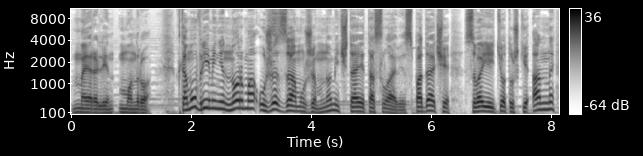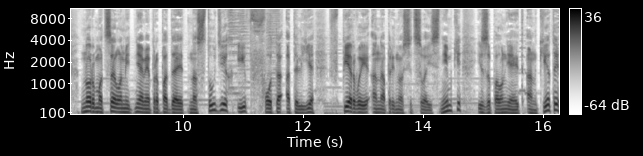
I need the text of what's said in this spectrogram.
Мэрилин Монро. К тому времени Норма уже замужем, но мечтает о славе. С подачи своей тетушки Анны Норма целыми днями пропадает на студиях и в фотоателье. Впервые она приносит свои снимки и заполняет анкеты.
